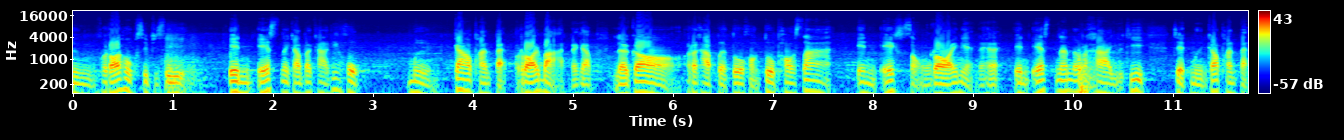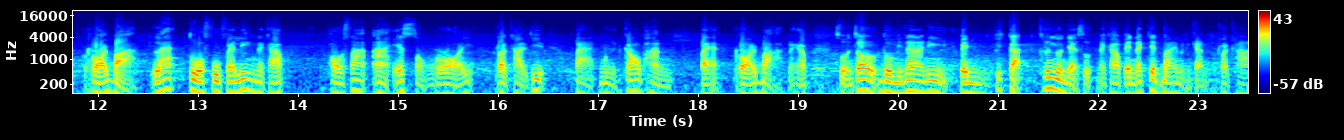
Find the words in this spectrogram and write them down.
160 cc NS นะครับ ราคาที่ 69,800 บาทนะครับ แล้วก็ราคาเปิดตัวของตัว p a u s a NX 200 เนี่ยนะฮะ NS นั้นราคาอยู่ที่ 79,800 บาท และตัว Full Fairing นะครับ p a u s a RS 200 ราคาอยู่ที่ 89,800 บาทนะครับ ส่วนเจ้าโดมิน่านี่เป็นพิกัดเครื่องยนต์ใหญ่สุดนะครับ เป็นนักเก็ตไบเหมือนกัน ราคา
